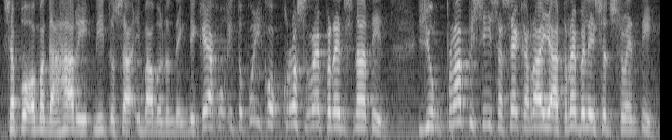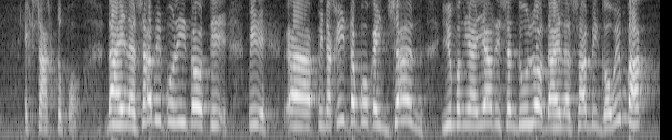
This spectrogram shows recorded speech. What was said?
Siya po ang maghahari dito sa ibabaw ng daigdig. Kaya kung ito po i-cross-reference natin, yung prophecy sa Zechariah at Revelations 20, eksakto po. Dahil ang sabi po rito, ti, pi, uh, pinakita po kay John yung mangyayari sa dulo. Dahil ang sabi, going back,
